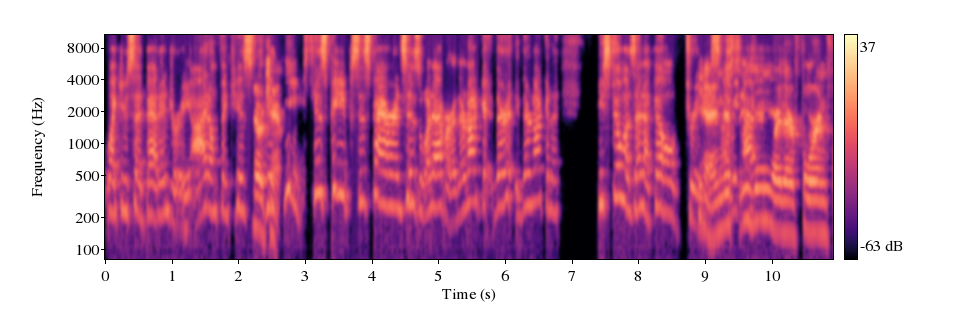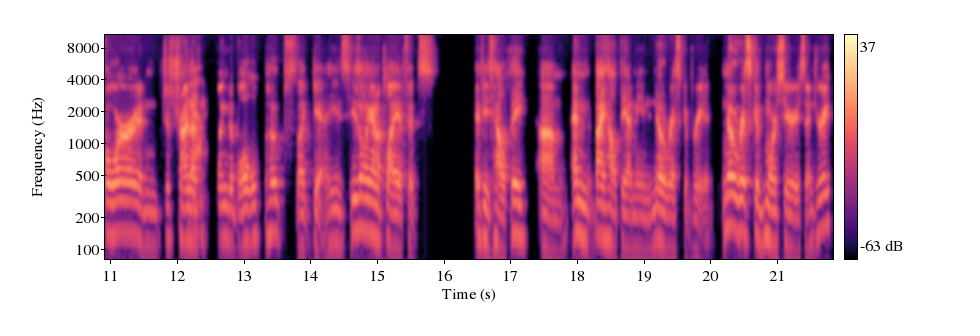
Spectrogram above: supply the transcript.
like you said, bad injury. I don't think his, no his chance. peeps, his peeps, his parents, his whatever, they're not, they're, they're not going to, he still has NFL dreams. Yeah, in this I mean, season I, where they're four and four and just trying yeah. to cling to bowl hopes, like yeah, he's he's only gonna play if it's if he's healthy. Um, and by healthy I mean no risk of re no risk of more serious injury.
